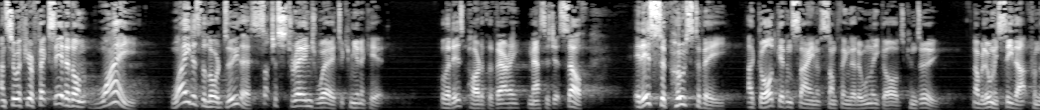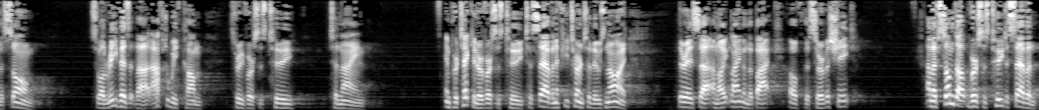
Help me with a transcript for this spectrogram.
And so if you're fixated on why, why does the Lord do this? Such a strange way to communicate. Well, it is part of the very message itself. It is supposed to be a God-given sign of something that only God can do. Now we'll only see that from the song. So I'll revisit that after we've come through verses 2 to 9. In particular, verses 2 to 7. If you turn to those now, there is uh, an outline in the back of the service sheet. And I've summed up verses 2 to 7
